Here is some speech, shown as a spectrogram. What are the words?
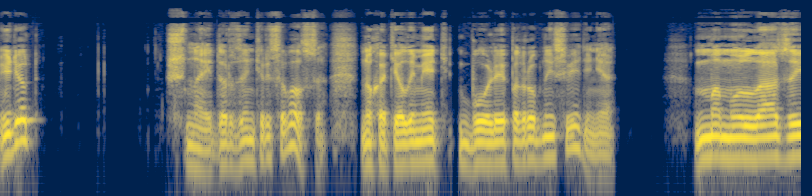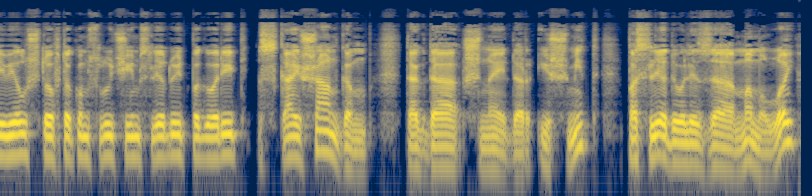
Идет? Шнайдер заинтересовался, но хотел иметь более подробные сведения. Мамула заявил, что в таком случае им следует поговорить с Кайшангом. Тогда Шнейдер и Шмидт последовали за Мамулой,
